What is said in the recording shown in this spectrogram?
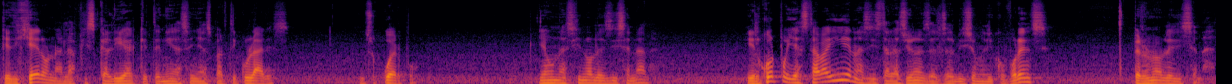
que dijeron a la fiscalía que tenía señas particulares en su cuerpo, y aún así no les dice nada. Y el cuerpo ya estaba ahí en las instalaciones del Servicio Médico Forense, pero no le dice nada.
